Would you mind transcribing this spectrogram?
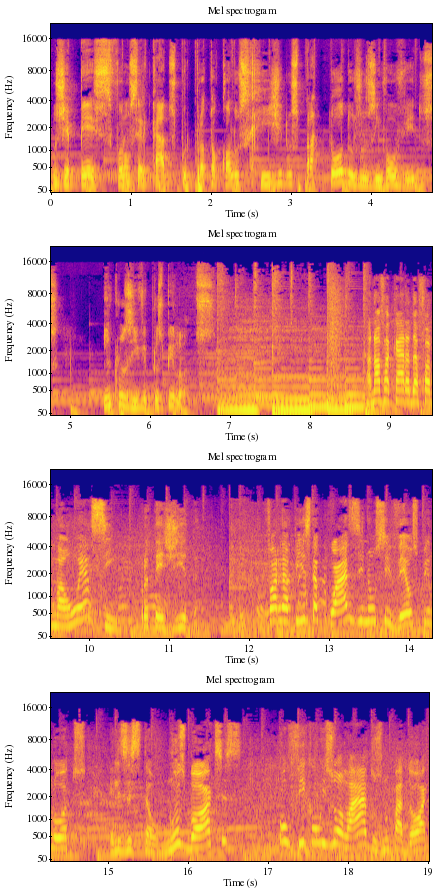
Os GPs foram cercados por protocolos rígidos para todos os envolvidos, inclusive para os pilotos. A nova cara da Fórmula 1 é assim, protegida. Fora da pista quase não se vê os pilotos. Eles estão nos boxes ou ficam isolados no paddock.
